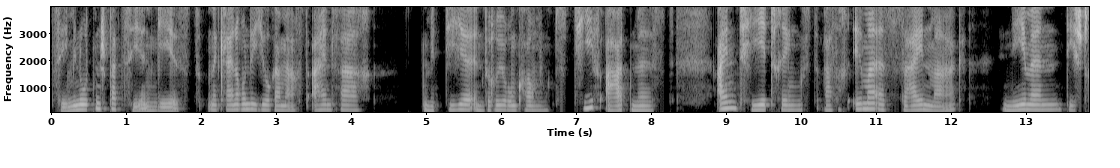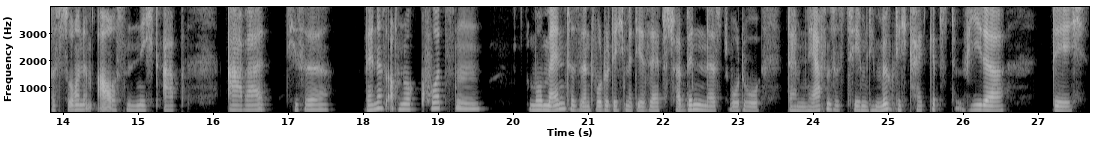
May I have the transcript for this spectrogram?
zehn Minuten spazieren gehst, eine kleine Runde Yoga machst, einfach mit dir in Berührung kommst, tief atmest, einen Tee trinkst, was auch immer es sein mag, nehmen die Stressoren im Außen nicht ab. Aber diese, wenn es auch nur kurzen Momente sind, wo du dich mit dir selbst verbindest, wo du deinem Nervensystem die Möglichkeit gibst, wieder dich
